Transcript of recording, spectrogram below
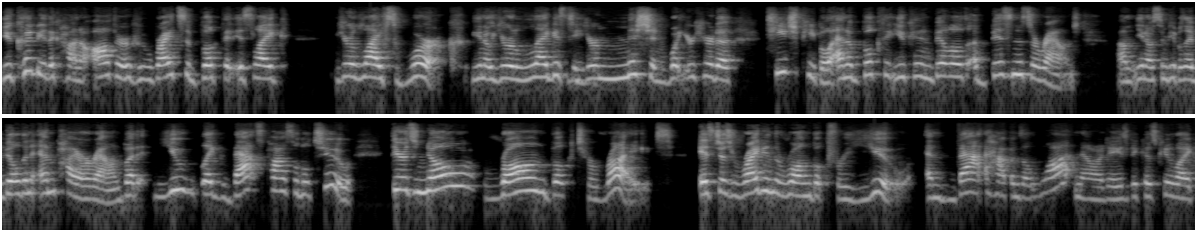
You could be the kind of author who writes a book that is like your life's work, you know, your legacy, mm-hmm. your mission, what you're here to teach people, and a book that you can build a business around. Um, you know, some people say build an empire around, but you like that's possible too there's no wrong book to write. It's just writing the wrong book for you. And that happens a lot nowadays because people like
